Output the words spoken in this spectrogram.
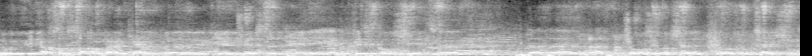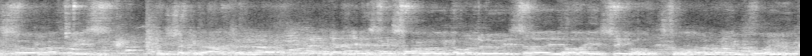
We've got some stuff on Bandcamp uh, if you're interested. Any, any physical shit uh, that, uh, that draws your draws your attention. So please please check it out. And yeah, yeah, this next song we're gonna do is, is our latest single. It's called uh, "Right Before You."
